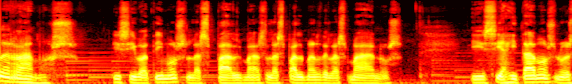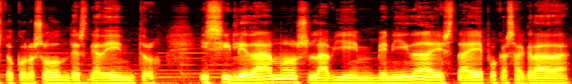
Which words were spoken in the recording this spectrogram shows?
de Ramos. Y si batimos las palmas, las palmas de las manos, y si agitamos nuestro corazón desde adentro, y si le damos la bienvenida a esta época sagrada.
